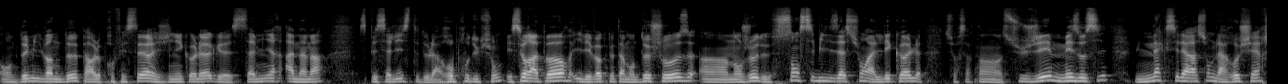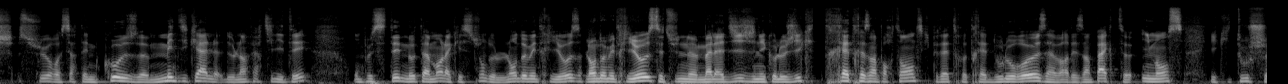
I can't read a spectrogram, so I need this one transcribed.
en 2022 par le professeur et gynécologue Samir Amama, spécialiste de la reproduction. Et ce rapport, il évoque notamment deux choses, un enjeu de sensibilisation à l'école sur certains sujets, mais aussi une accélération de la recherche sur certaines causes médicales de l'infertilité. On peut citer notamment la question de l'endométriose. L'endométriose, c'est une maladie gynécologique très très importante qui peut être très douloureuse, avoir des impacts immenses et qui touche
